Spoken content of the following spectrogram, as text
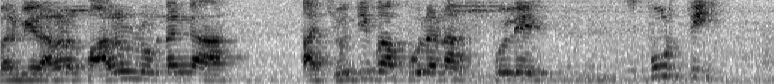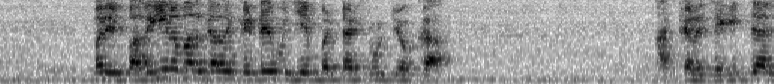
మరి మీరు అలా పాలనలో ఉండగా ఆ జ్యోతిబా పూలన పూలే స్ఫూర్తి మరి బలహీన వర్గాలకు కేటాయింపు చేయబడ్డటువంటి యొక్క అక్కడ జగిత్యాల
